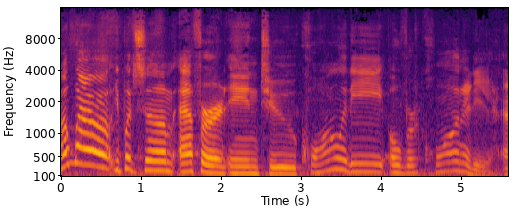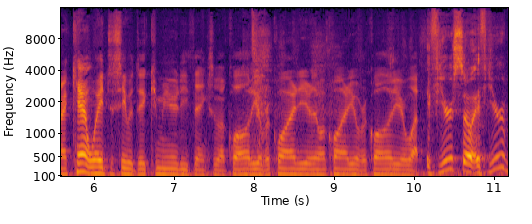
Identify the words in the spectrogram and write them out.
How about you put some effort into quality over quantity? And I can't wait to see what the community thinks about quality over quantity, or they want quantity over quality, or what. If you're so, if you're,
